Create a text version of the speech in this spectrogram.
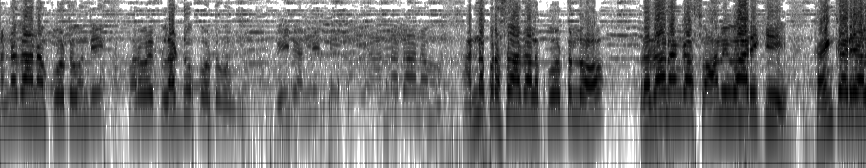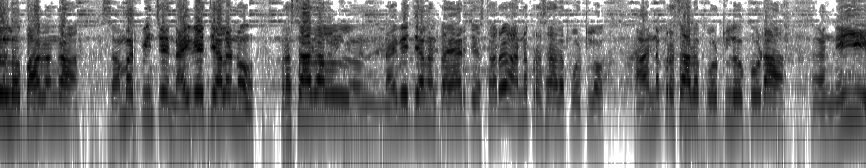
అన్నదానం పోటు ఉంది. మరోవైపు లడ్డు పోటు ఉంది. వీటన్నిటి అన్నదానం అన్నప్రసాదాల పోటులో ప్రధానంగా స్వామివారికి కైంకర్యాలలో భాగంగా సమర్పించే నైవేద్యాలను ప్రసాదాల నైవేద్యాలను తయారు చేస్తారు. అన్నప్రసాద పోటులో ఆ అన్నప్రసాద పోటులో కూడా నెయ్యి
